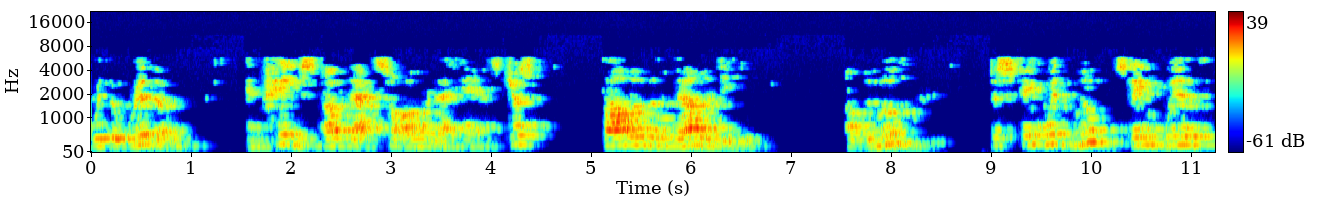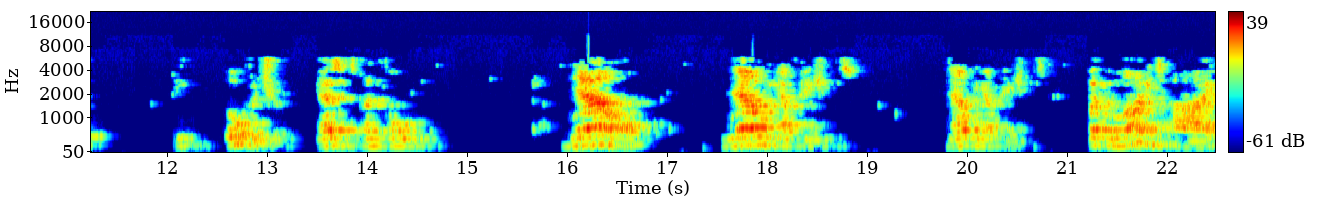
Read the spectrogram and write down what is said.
with the rhythm and pace of that song or that dance. Just follow the melody of the movement. Just stay with movement. Stay with the overture as it's unfolding. Now, now we have patience. Now we have patience. But the mind's eye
